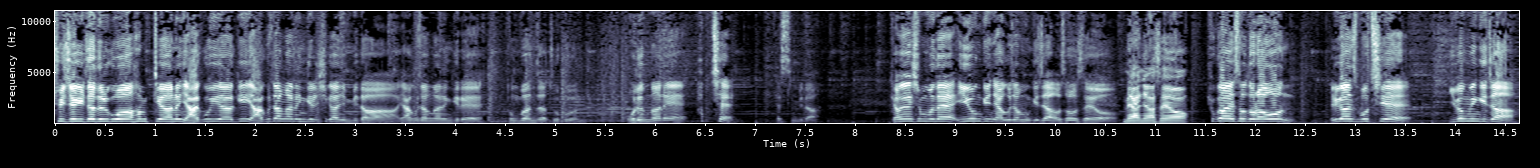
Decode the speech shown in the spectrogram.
취재 기자들과 함께하는 야구 이야기 야구장 가는 길 시간입니다. 야구장 가는 길에 동반자 두 분 오랜만에 합체했습니다. 경향신문의 이용균 야구 전문 기자 어서 오세요. 네 안녕하세요. 휴가에서 돌아온 일간 스포츠의 유병민 기자.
